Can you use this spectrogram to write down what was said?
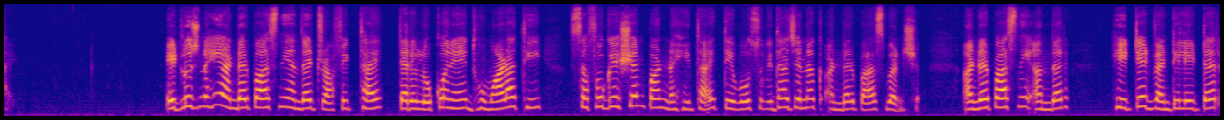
થાય. એટલું જ નહીં, અંડરપાસની અંદર ટ્રાફિક થાય, ત્યારે લોકોને ધુમાડાથી સફોકેશન પણ નહીં થાય, તેવો સુવિધાજનક અંડરપાસ બનશે. અંડરપાસની અંદર હીટેડ વેન્ટિલેટર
